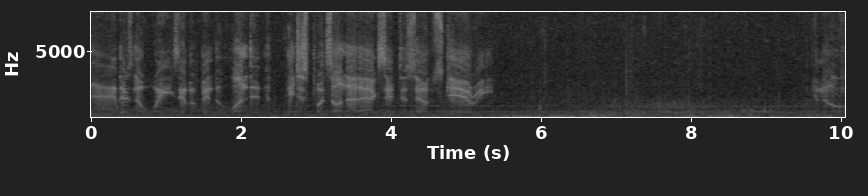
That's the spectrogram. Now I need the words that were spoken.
Nah, there's no way he's ever been to London. He just puts on that accent to sound scary. You know,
